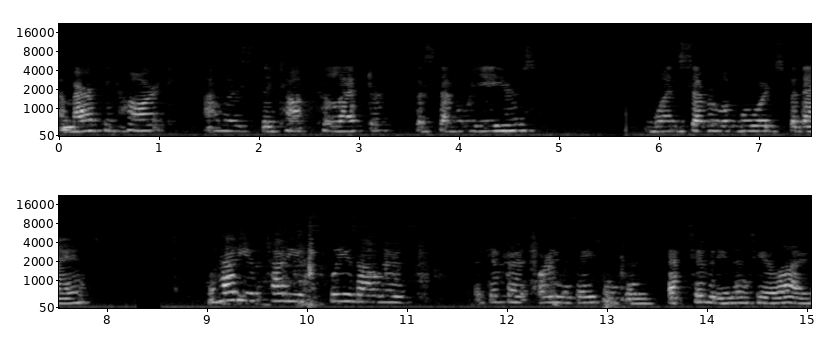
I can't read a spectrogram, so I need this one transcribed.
American Heart, I was the top collector for several years. Won several awards for that. Well, how do you how do you squeeze all those different organizations and activities into your life?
